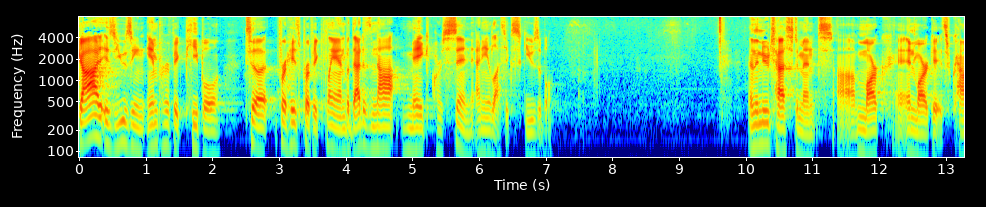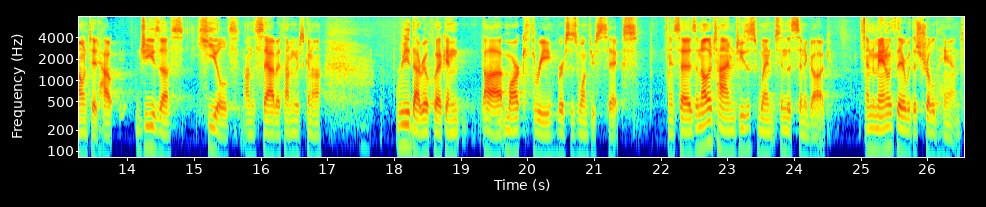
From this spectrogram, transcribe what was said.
God is using imperfect people to, for his perfect plan, but that does not make our sin any less excusable. In the New Testament, uh, Mark and Mark, it's recounted how Jesus healed on the Sabbath. I'm just going to read that real quick in uh, Mark 3, verses 1 through 6. It says, Another time Jesus went in the synagogue, and a man was there with a shriveled hand.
